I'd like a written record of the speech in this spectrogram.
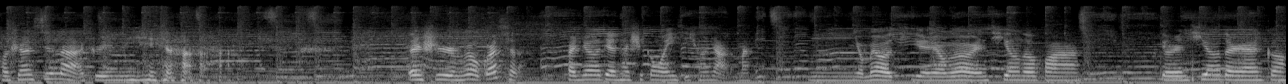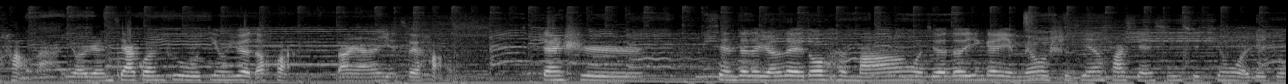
好伤心呐，追蜜哈。但是没有关系了，反正电台是跟我一起成长的嘛。嗯，有没有听？有没有人听的话，有人听的人更好啦。有人加关注、订阅的话，当然也最好了。但是现在的人类都很忙，我觉得应该也没有时间花闲心去听我这种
